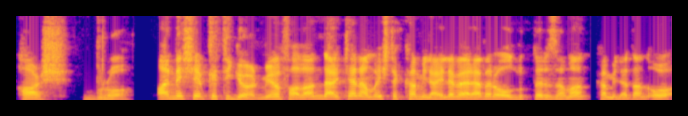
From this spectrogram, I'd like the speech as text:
harsh bro. Anne şefkati görmüyor falan derken ama işte Camila ile beraber oldukları zaman Camila'dan o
